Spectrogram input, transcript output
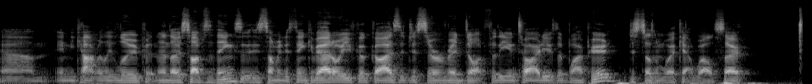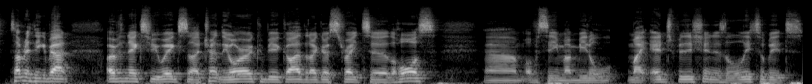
um, and you can't really loop and, and those types of things. is something to think about. Or you've got guys that just are a red dot for the entirety of the buy period. It just doesn't work out well. So something to think about over the next few weeks. Uh, Trent Loiero could be a guy that I go straight to the horse. Um, obviously, my middle, my edge position is a little bit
